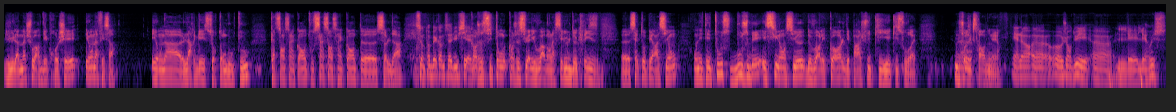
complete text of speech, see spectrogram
J'ai eu la mâchoire décrochée et on a fait ça. Et on a largué sur Tombouctou 450 ou 550 euh, soldats. Ils sont tombés comme ça du ciel. Et quand je suis, quand je suis allé voir dans la cellule de crise euh, cette opération, on était tous bouche bée et silencieux de voir les corolles des parachutes qui, qui s'ouvraient. Une chose euh, extraordinaire. Et alors, aujourd'hui, les, les Russes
